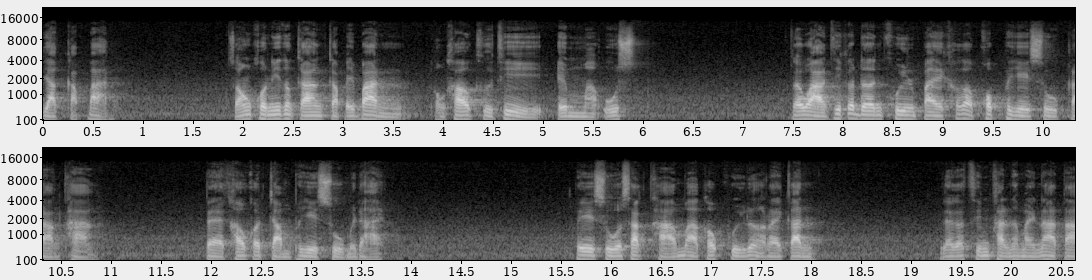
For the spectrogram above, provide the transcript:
อยากกลับบ้านสองคนนี้ต้องการกลับไปบ้านของเขาคือที่เอ็มมาอุส ระหว่างที่ก็เดินคุยไปเขาก็พบพระเยซูกลางทาง แต่เขาก็จำพระเยซูไม่ได้ พระเยซูซักถามว่าเขาคุยเรื่องอะไรกัน แล้วก็สิมคัญทำไมหน้าตา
